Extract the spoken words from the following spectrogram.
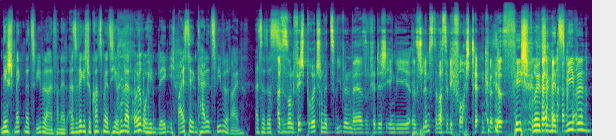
Mir schmeckt eine Zwiebel einfach nicht. Also wirklich, du kannst mir jetzt hier 100 Euro hinlegen, ich beiß dir in keine Zwiebel rein. Also das Also so ein Fischbrötchen mit Zwiebeln wäre für dich irgendwie das Schlimmste, was du dir vorstellen könntest. Fischbrötchen mit Zwiebeln.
